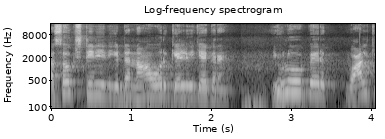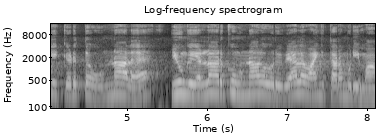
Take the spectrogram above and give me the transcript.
அசோக் ஸ்ரீநிதி கிட்ட நான் ஒரு கேள்வி கேட்குறேன். இவ்வளோ பேர் வாழ்க்கையை கெடுத்த உன்னால் இவங்க எல்லாருக்கும் உன்னால் ஒரு வேலை வாங்கி தர முடியுமா?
